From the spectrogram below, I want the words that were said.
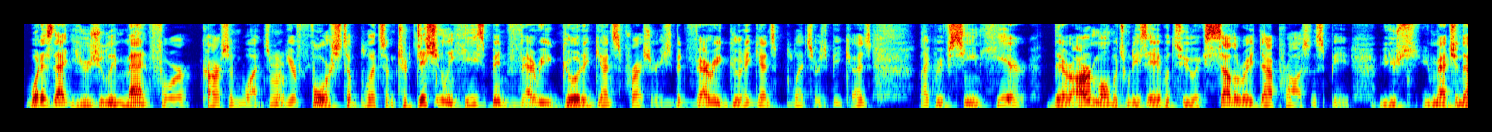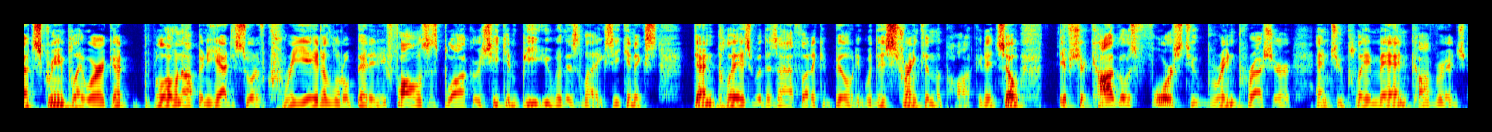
what has that usually meant for Carson Wentz mm. when you're forced to blitz him? Traditionally, he's been very good against pressure. He's been very good against blitzers because like we've seen here, there are moments when he's able to accelerate that processing speed. You you mentioned that screenplay where it got blown up and he had to sort of create a little bit and he follows his blockers. He can beat you with his legs. He can extend plays with his athletic ability, with his strength in the pocket. And so if Chicago's forced to bring pressure and to play man coverage,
